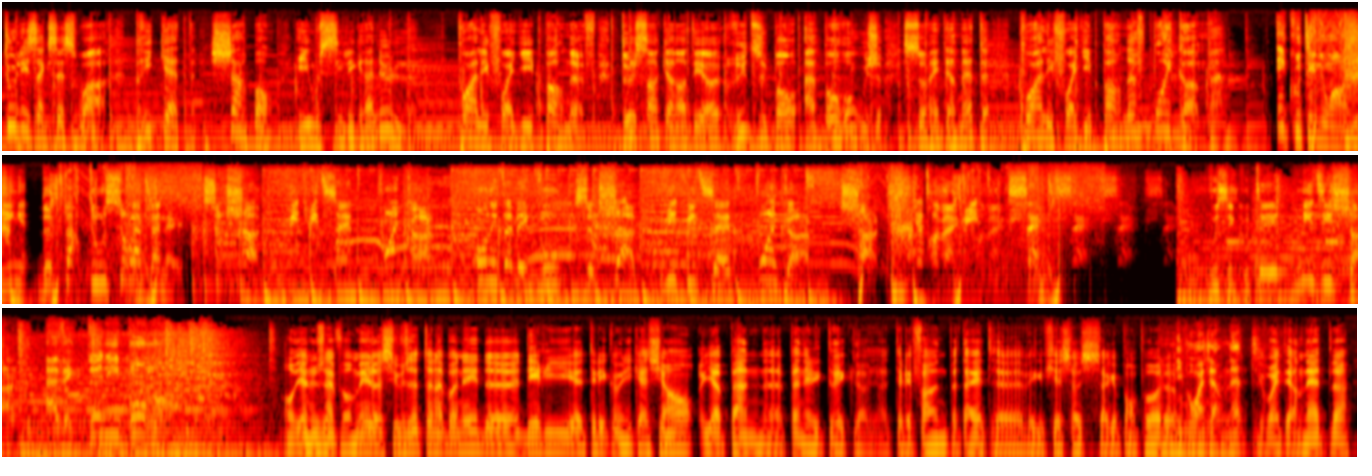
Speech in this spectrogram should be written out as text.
Tous les accessoires, briquettes, charbon et aussi les granules. Poêles et foyers Portneuf, 241 rue du Pont à Pont-Rouge. Sur Internet, poêles et foyers portneuf.com. Écoutez-nous en ligne de partout sur la planète. Sur choc887.com. On est avec vous sur choc887.com. Choc 88 Vous écoutez Midi Choc avec Denis Beaumont. On vient nous informer, là, si vous êtes un abonné de Derry euh, Télécommunications, il y a panne, euh, panne électrique. Là. Téléphone, peut-être, euh, vérifiez ça si ça répond pas. Là, Niveau Ou- Internet. Niveau Internet, là.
